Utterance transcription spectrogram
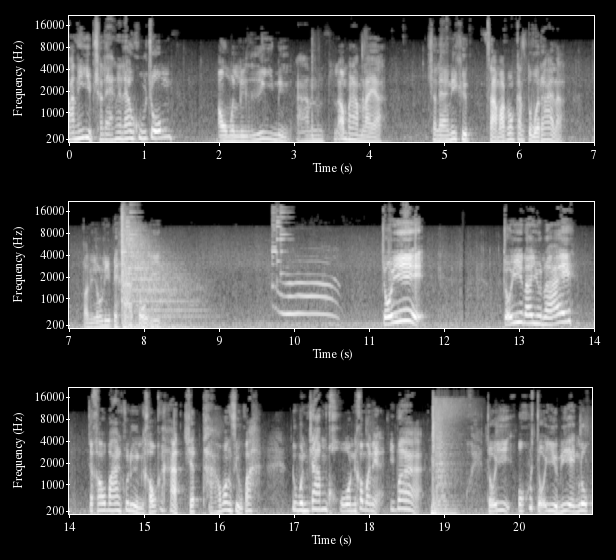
ตอนนี้หยิบแฉลงได้แล้วคุณผู้ชม เอามาเลยหนึ่งอัน แล้วเอามาทำอะไรอะ แฉลงนี่คือสามารถป้องกันตัวได้เหรอ ตอนนี้ต้องรีบไปหาโจอี้โจอี้โจอี้นายอยู่ไหน จะเข้าบ้านคนอื่นเขาก็หัดเช็ดเท้าบ้างสิวะ ดูมันจ้ำโคลนเข้ามาเนี่ยอีบ้าโอเคโจอี้โอ้โจอี้อยู่นี่เองลูก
